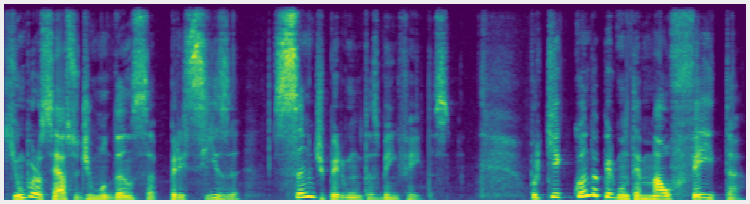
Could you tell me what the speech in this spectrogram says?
que um processo de mudança precisa são de perguntas bem feitas. Porque quando a pergunta é mal feita,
